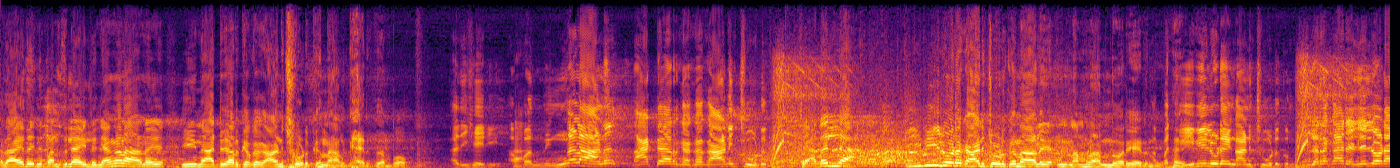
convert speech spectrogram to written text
അതായത് മനസ്സിലായില്ല. ഞങ്ങളാണ് ഈ നാട്ടുകാർക്കൊക്കെ കാണിച്ചു കൊടുക്കുന്ന ആൾക്കാർ സംഭവം. അത് ശരി. അപ്പൊ നിങ്ങളാണ് നാട്ടുകാർക്കൊക്കെ കാണിച്ചു കൊടുക്കുന്നത്. അതല്ല. ടി വിയിലൂടെ കാണിച്ചു കൊടുക്കുന്ന ആൾ നമ്മളാണെന്ന് പറയായിരുന്നു. അപ്പൊ ടി വിയിലൂടെയും കാണിച്ചു കൊടുക്കും. ചില്ലറക്കാരല്ലല്ലോടാ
